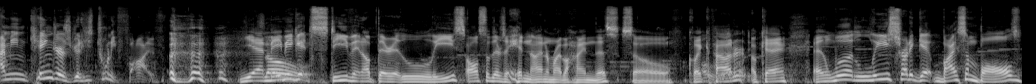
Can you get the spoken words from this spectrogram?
I mean, Kingdra's good. He's 25. Yeah, So- maybe get Steven up there at least. Also, there's a hidden item right behind this. So quick Oh, powder, really? okay. And we'll at least try to get buy some balls,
